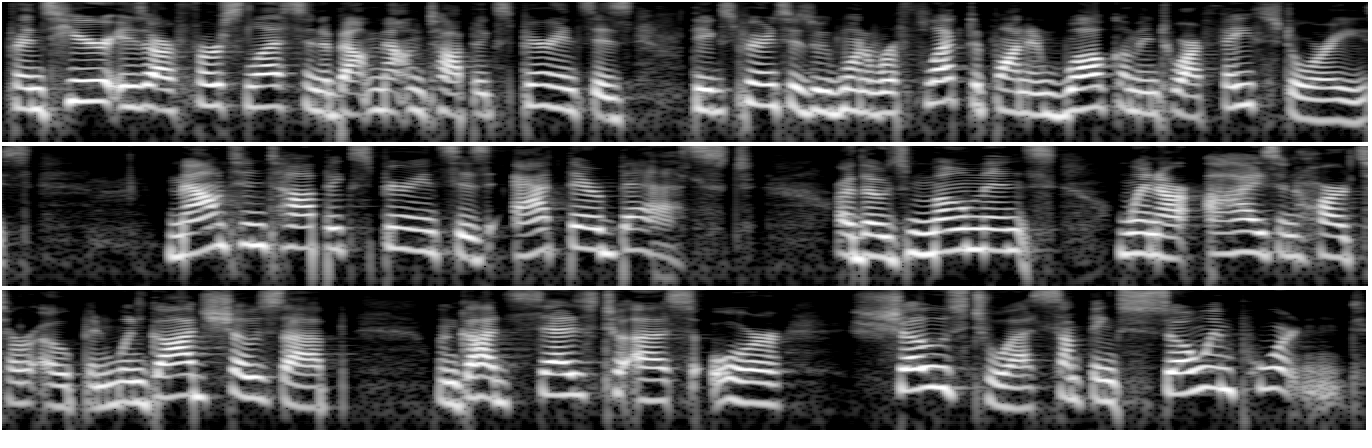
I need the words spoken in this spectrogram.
Friends, here is our first lesson about mountaintop experiences, the experiences we want to reflect upon and welcome into our faith stories. Mountaintop experiences at their best are those moments when our eyes and hearts are open, when God shows up, when God says to us or shows to us something so important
